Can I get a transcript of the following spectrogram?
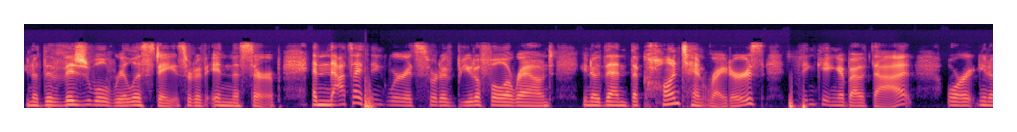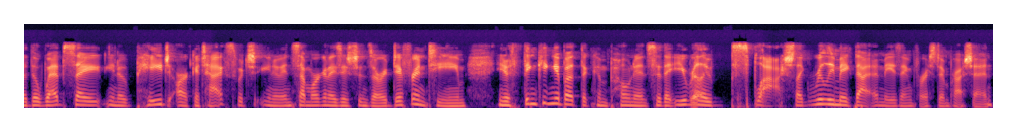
you know, the visual real estate sort of in the SERP. And that's, I think, where it's sort of beautiful around, you know, then the content writers thinking about that or, you know, the website, you know, page architects, which, you know, in some organizations are a different team, you know, thinking about the components so that you really splash, like really make that amazing first impression.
